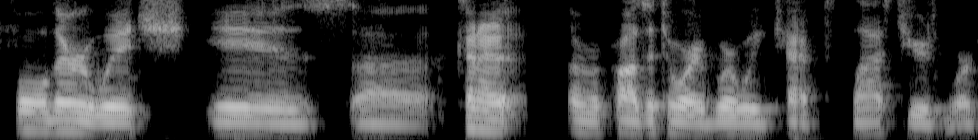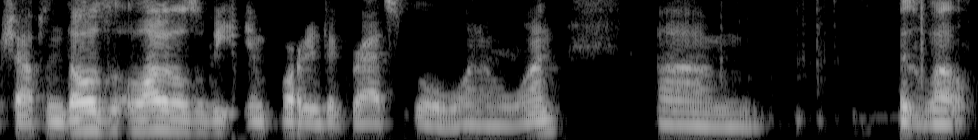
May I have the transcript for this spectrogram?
folder, which is uh, kind of a repository where we kept last year's workshops. And those, a lot of those will be imported to grad school 101 um, as well.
